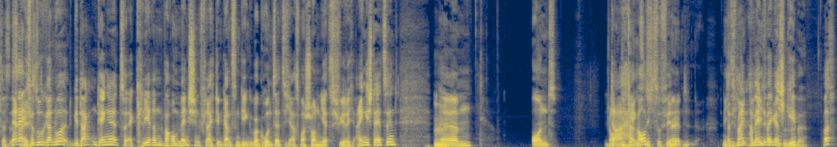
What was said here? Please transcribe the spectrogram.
das ist Nein, nein, halt ich versuche gerade nur Gedankengänge zu erklären, warum Menschen vielleicht dem Ganzen gegenüber grundsätzlich erstmal schon jetzt schwierig eingestellt sind. Ähm, und Oh, da herauszufinden. Nicht, ne? Nicht also ich meine, die- am die Ende, wenn ich ne? gebe. Was?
